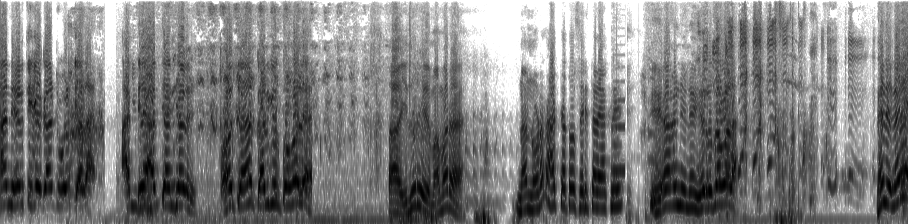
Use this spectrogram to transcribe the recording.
ನಾನ್ ಹೆಂಡತಿಗೆ ಗಂಟು ಬಿಡ್ತಿಯಲ್ಲ. ಅತ್ತೆ ಅತ್ತೆ ಅಂತ ಹೇಳಿ ಹೋತ ಕಲ್ಗಿಲ್ ತಗೊಳ್ಳೆ. ಆ ಇದು ರೀ ಮಾಮಾರ. ನಾನ್ ನೋಡೋಣ ಹತ್ತಿ ಅಥವಾ ಸರಿತಾಳೆ ಯಾಕ್ರಿ? ಏ ನೀನು ಹಿರಿದವಳ. ನಡಿ ನಡಿ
